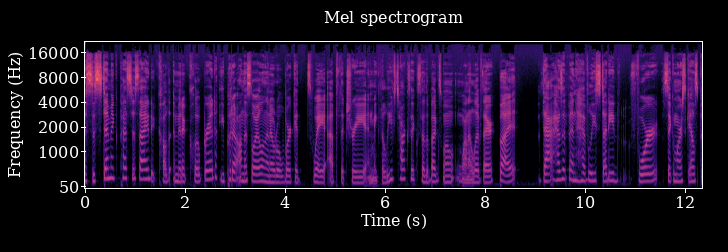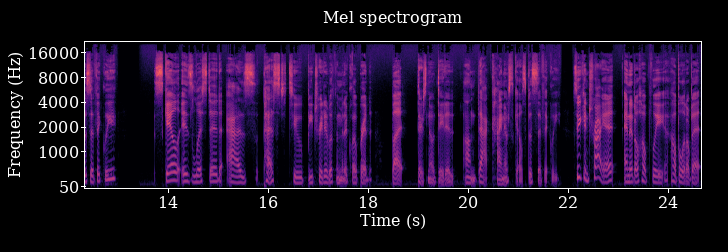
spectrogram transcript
A systemic pesticide called imidacloprid. You put it on the soil and then it'll work its way up the tree and make the leaves toxic so the bugs won't want to live there. But that hasn't been heavily studied for sycamore scale specifically. Scale is listed as pest to be treated with imidacloprid, but there's no data on that kind of scale specifically. So you can try it and it'll hopefully help a little bit.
